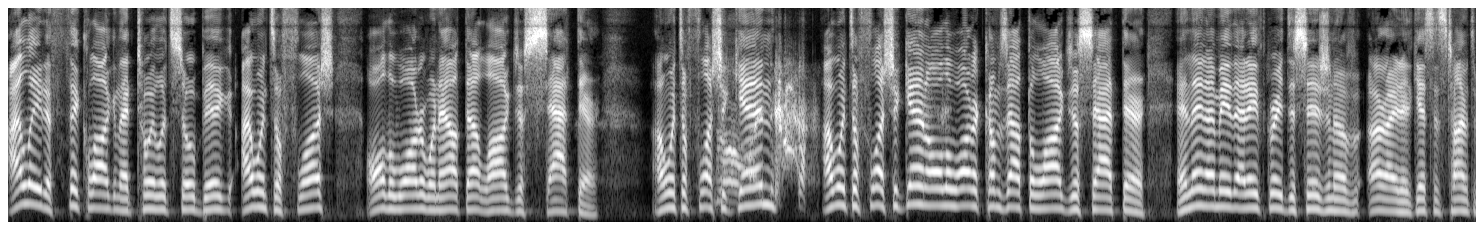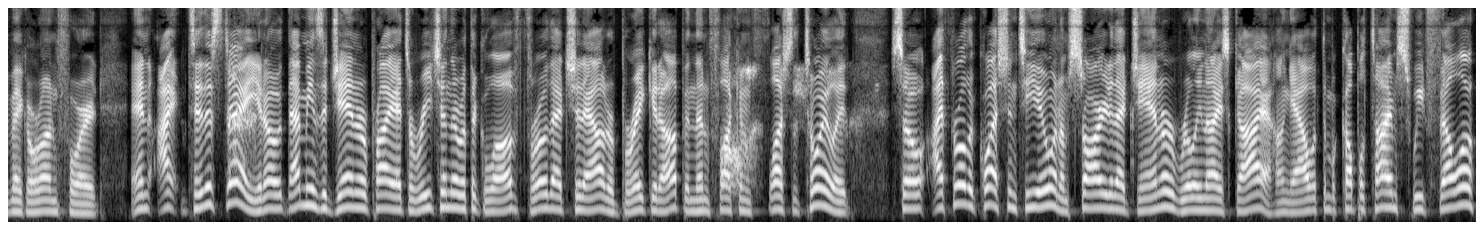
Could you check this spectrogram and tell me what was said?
I laid a thick log in that toilet so big, I went to flush, all the water went out, that log just sat there. I went to flush Oh again. I went to flush again. All the water comes out. The log just sat there. And then I made that eighth grade decision of, all right, I guess it's time to make a run for it. And I, to this day, you know, that means the janitor probably had to reach in there with the glove, throw that shit out, or break it up, and then fucking oh. flush the toilet. So I throw the question to you, and I'm sorry to that janitor, really nice guy. I hung out with him a couple times, sweet fellow.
